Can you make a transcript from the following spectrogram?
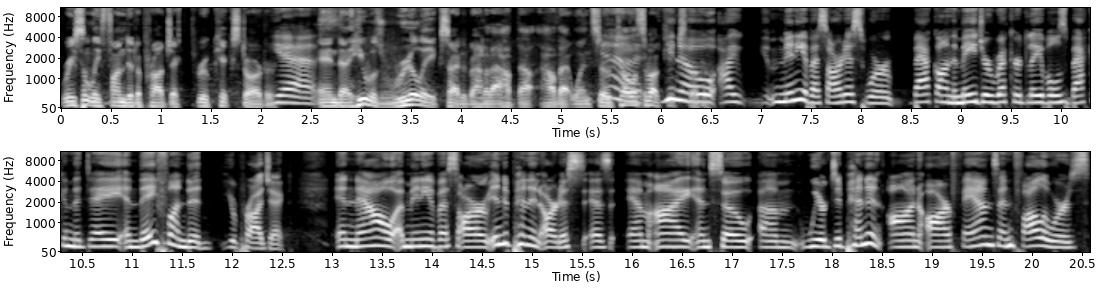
recently funded a project through Kickstarter. Yes. and uh, he was really excited about how that, how that went. So tell us about Kickstarter. You know, I many of us artists were back on the major record labels back in the day, and they funded your project. And now uh, many of us are independent artists, as am I, and so um, we're dependent on our fans and followers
